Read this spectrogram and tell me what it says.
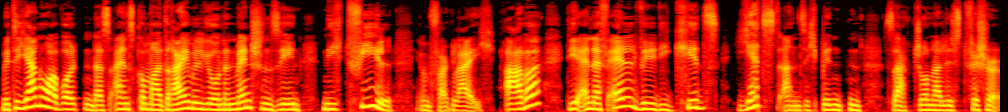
Mitte Januar wollten das 1,3 Millionen Menschen sehen, nicht viel im Vergleich. Aber die NFL will die Kids jetzt an sich binden, sagt Journalist Fischer.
